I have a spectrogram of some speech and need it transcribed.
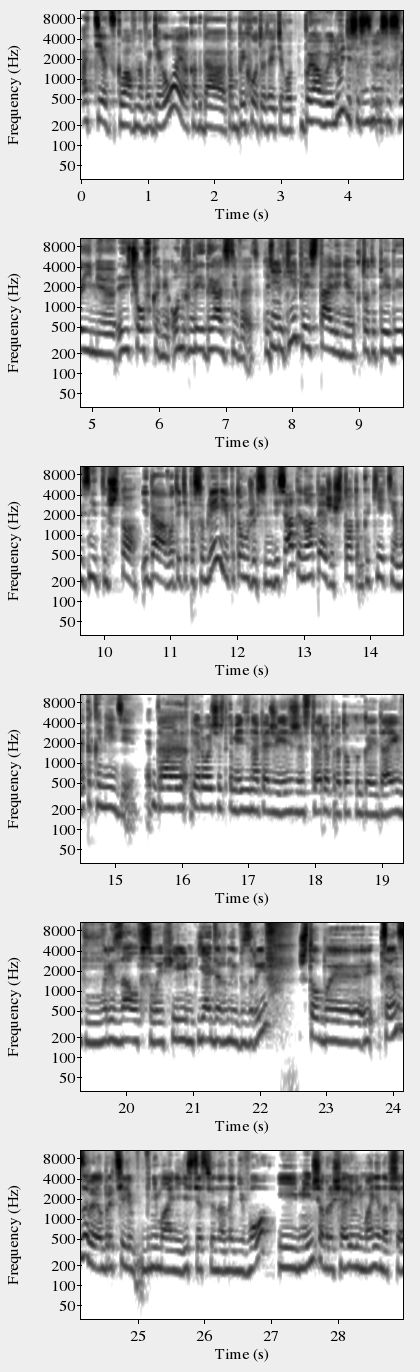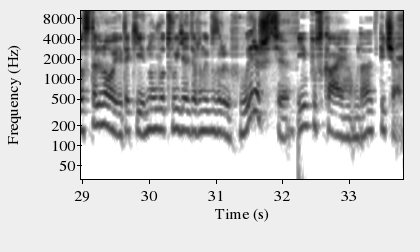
отец главного героя, когда там приходят вот эти вот бравые люди со, mm-hmm. со своими речевками, он mm-hmm. их передразнивает. То есть, mm-hmm. прикинь, при Сталине кто-то передразнит, ты что? И да, вот эти послабления, и потом уже 70-е, но опять же, что там, какие темы? Это комедии. Это... Да, в первую очередь комедии, но опять же, есть же история про то, как Гайдай врезал в свой фильм ядерный взрыв, чтобы цензоры обратили внимание, естественно, на него и меньше обращали внимание на все остальное. И такие, ну вот вы ядерный взрыв вырежьте и пускаем, да, в печать,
